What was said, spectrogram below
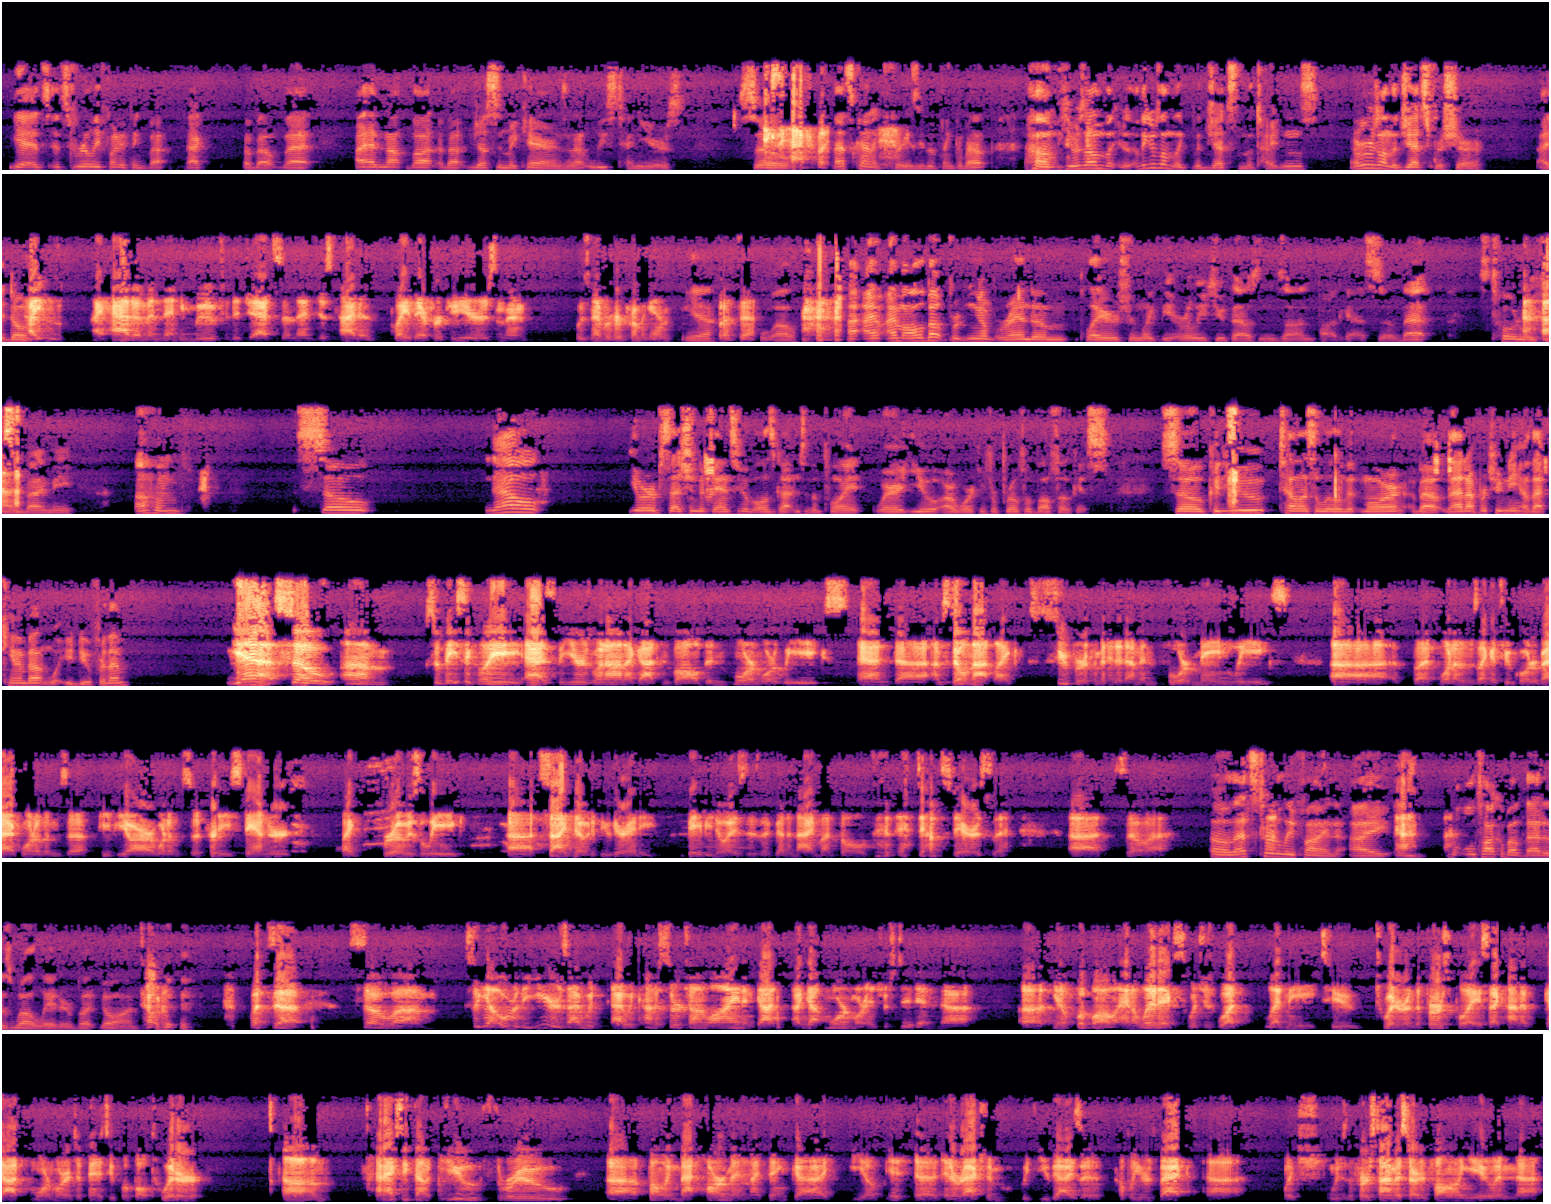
Yeah, it's it's really funny to think back, back about that. I had not thought about Justin McCareins in at least 10 years. So exactly. that's kind of crazy to think about. Um, he was on the, I think he was on like the Jets and the Titans. I remember he was on the Jets for sure. I don't. Titans, I had him, and then he moved to the Jets, and then just kind of played there for a few years, and then was never heard from again. Yeah. But uh, well, I, I'm all about bringing up random players from like the early 2000s on podcasts, so that's totally fine by me. Um. So now your obsession to fantasy football has gotten to the point where you are working for Pro Football Focus. So could you tell us a little bit more about that opportunity, how that came about, and what you do for them? Yeah, so um, so basically, as the years went on, I got involved in more and more leagues, and uh, I'm still not like super committed. I'm in four main leagues, uh, but one of them's like a two quarterback, one of them's a PPR, one of them's a pretty standard like bros league. Uh, side note: if you hear any baby noises, I've got a nine month old downstairs. Uh, so. Uh, oh, that's totally fine. I um, we'll talk about that as well later. But go on. Totally. but uh, so um, so yeah, over the years, I would I would kind of search online and got I got more and more interested in. Uh, uh, you know, football analytics, which is what led me to Twitter in the first place. I kind of got more and more into fantasy football Twitter. Um, and I actually found you through uh, following Matt Harmon. I think uh, you know it, uh, interaction with you guys a couple years back, uh, which was the first time I started following you and uh,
